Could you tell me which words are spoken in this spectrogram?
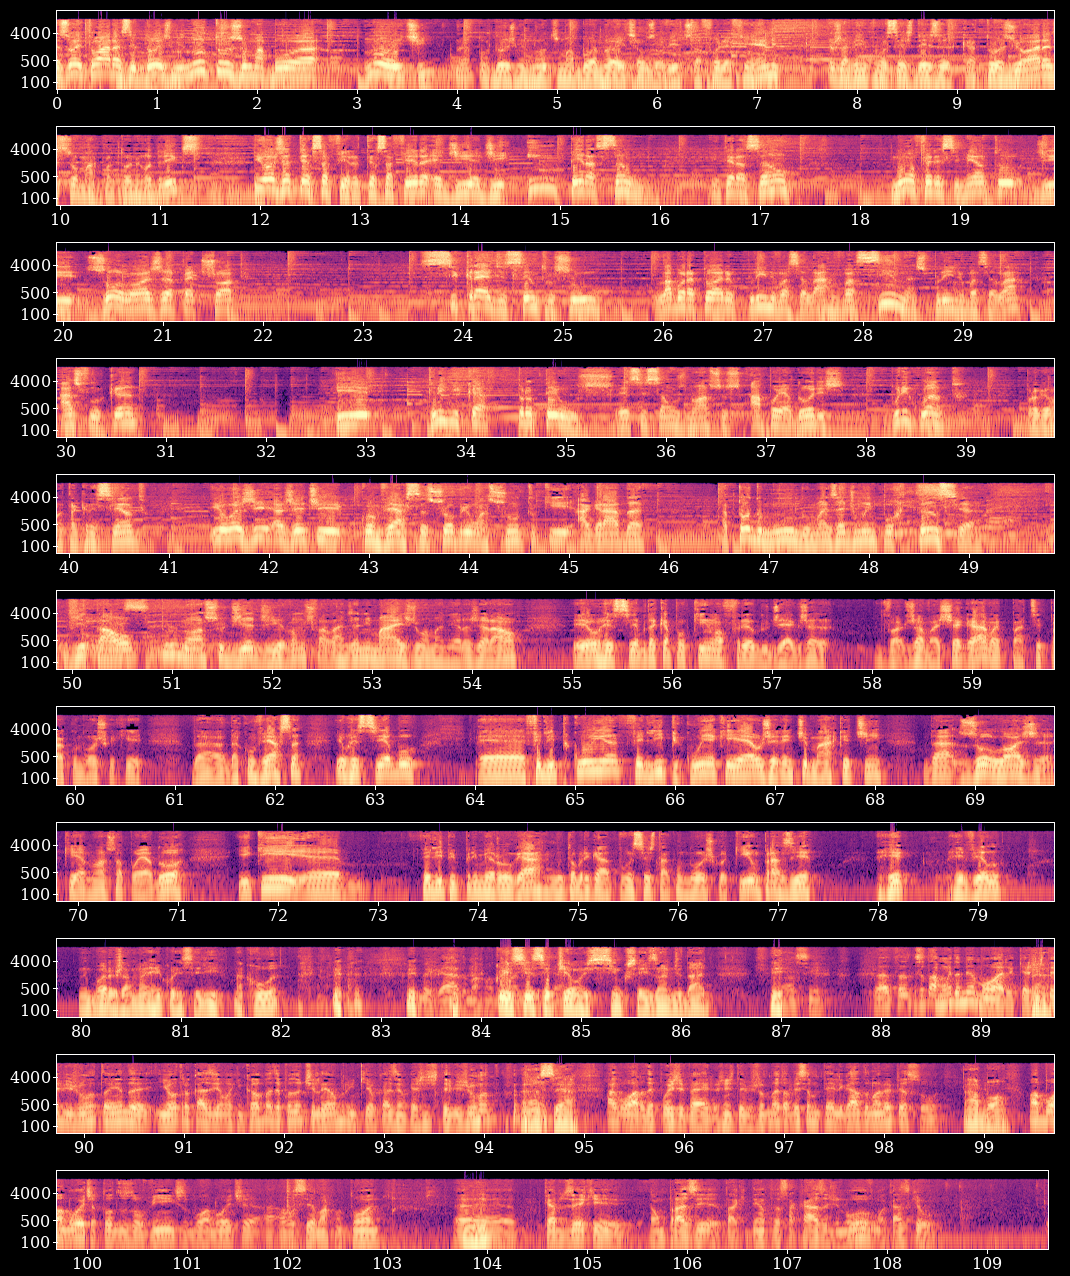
18 horas e 2 minutos, uma boa noite, né? por dois minutos, uma boa noite aos ouvintes da Folha FM. Eu já venho com vocês desde as 14 horas, sou Marco Antônio Rodrigues e hoje é terça-feira. Terça-feira é dia de interação. Interação no oferecimento de Zoologia Pet Shop, Sicredi Centro-Sul, Laboratório Plínio Bacelar, Vacinas Plínio Bacelar, Asflucan e Clínica Proteus. Esses são os nossos apoiadores por enquanto. O programa está crescendo e hoje a gente conversa sobre um assunto que agrada a todo mundo, mas é de uma importância vital para o nosso dia a dia. Vamos falar de animais de uma maneira geral eu recebo daqui a pouquinho o Alfredo Diego já, já vai chegar, vai participar conosco aqui da, da conversa. Eu recebo é, Felipe Cunha, Felipe Cunha, que é o gerente de marketing da Zoologia, que é nosso apoiador, e que, é, Felipe, em primeiro lugar, muito obrigado por você estar conosco aqui, um prazer re, revê-lo, embora eu jamais reconheceria na rua. Obrigado, Marcão. Conheci você tinha uns 5, 6 anos de idade. Assim, você está ruim da memória, que a gente é. esteve junto ainda em outra ocasião aqui em Campo, mas depois eu te lembro em que ocasião que a gente esteve junto. Ah, certo. Agora, depois de velho, a gente esteve junto, mas talvez você não tenha ligado o nome à pessoa. Ah, bom. Uma boa noite a todos os ouvintes, boa noite a, a você, Marco Antônio. É, uhum. Quero dizer que é um prazer estar aqui dentro dessa casa de novo, uma casa que eu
